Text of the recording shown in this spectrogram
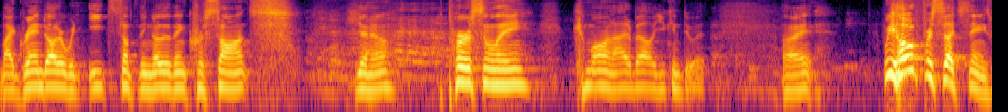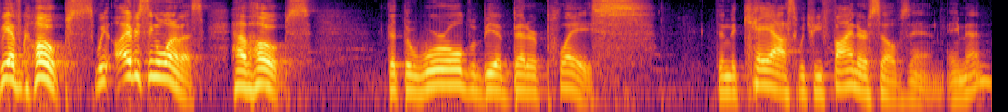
My granddaughter would eat something other than croissants, you know personally. Come on, Idabel, you can do it. All right? We hope for such things. We have hopes. We, every single one of us have hopes that the world would be a better place than the chaos which we find ourselves in. Amen?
